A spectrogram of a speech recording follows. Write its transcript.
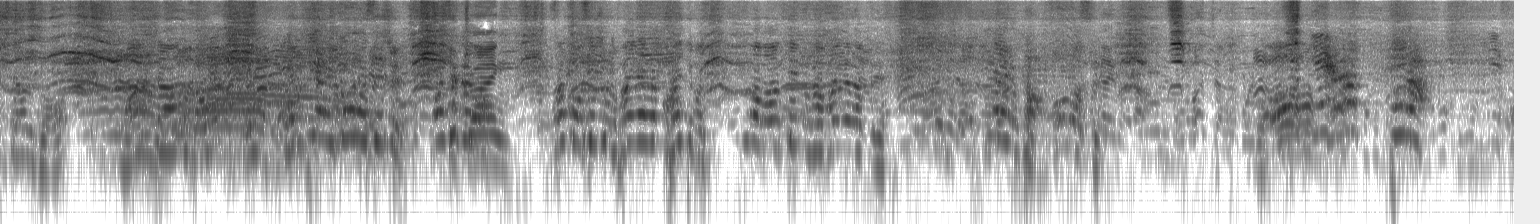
チャンあるぞ。まさかの.佐藤選手もファイナルラップ入ってます。今回ってるのがファイナルラップです。起きないのか、ト。ーマス。おどうだ起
